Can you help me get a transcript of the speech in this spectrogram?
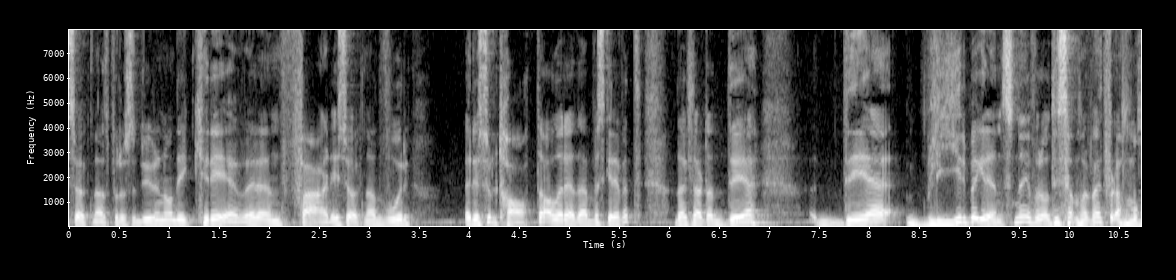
søknadsprosedyrer nå de krever en ferdig søknad hvor resultatet allerede er beskrevet. Det er klart at det det blir begrensende i forhold til samarbeid, for da må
